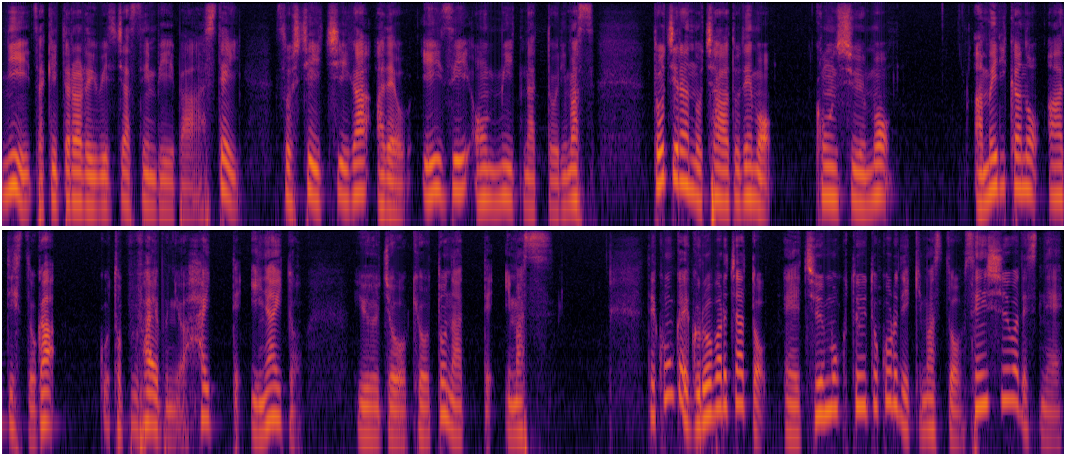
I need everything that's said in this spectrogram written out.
ー2位 The Kid LAROI with ジャスティン・ビーバー Stay そして1位がアデル Easy on Me となっております。どちらのチャートでも今週もアメリカのアーティストがトップ5には入っていないという状況となっています。で今回グローバルチャート、えー、注目というところでいきますと先週はですね、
